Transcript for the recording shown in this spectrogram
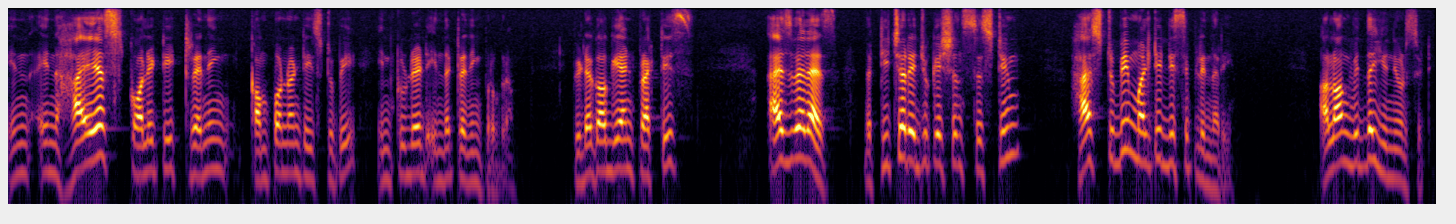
in, in highest quality training component is to be included in the training program. Pedagogy and practice as well as the teacher education system has to be multidisciplinary along with the universities.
